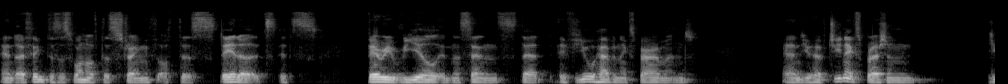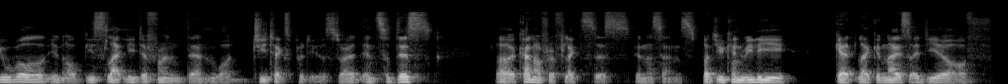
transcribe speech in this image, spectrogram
And I think this is one of the strengths of this data. It's, it's very real in the sense that if you have an experiment and you have gene expression, you will, you know, be slightly different than what GTEx produced, right? And so this uh, kind of reflects this in a sense. But you can really get like a nice idea of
